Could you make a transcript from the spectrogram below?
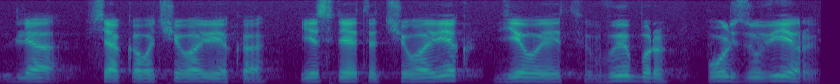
для всякого человека, если этот человек делает выбор в пользу веры.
